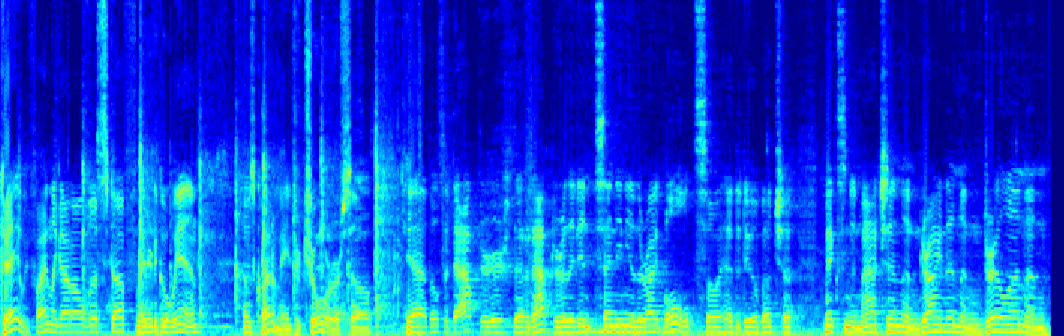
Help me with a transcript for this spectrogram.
Okay, we finally got all this stuff ready to go in. That was quite a major chore, so yeah, those adapters, that adapter, they didn't send any of the right bolts, so I had to do a bunch of mixing and matching and grinding and drilling and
